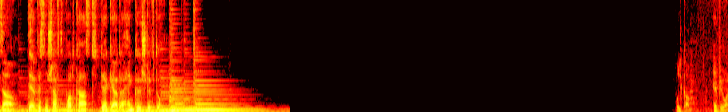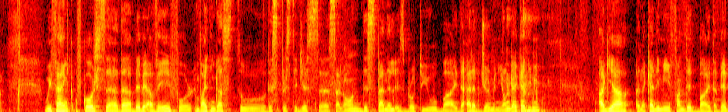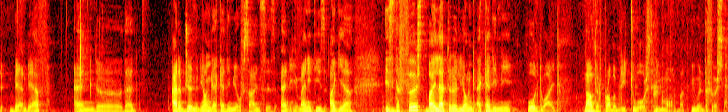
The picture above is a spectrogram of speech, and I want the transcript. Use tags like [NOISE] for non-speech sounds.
WISA, der Wissenschaftspodcast der Gerda Henkel Stiftung. Welcome, everyone. We thank, of course, uh, the BBAV for inviting us to this prestigious uh, salon. This panel is brought to you by the Arab German Young Academy, AGYA, an academy funded by the BMBF, and uh, the Arab German Young Academy of Sciences and Humanities, AGYA, is the first bilateral young academy worldwide. Now there are probably two or three more, but we were the first.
